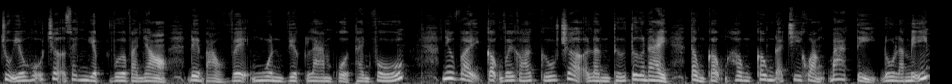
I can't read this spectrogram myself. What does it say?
chủ yếu hỗ trợ doanh nghiệp vừa và nhỏ để bảo vệ nguồn việc làm của thành phố. Như vậy, cộng với gói cứu trợ lần thứ tư này, tổng cộng Hồng Kông đã chi khoảng 3 tỷ đô la Mỹ.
